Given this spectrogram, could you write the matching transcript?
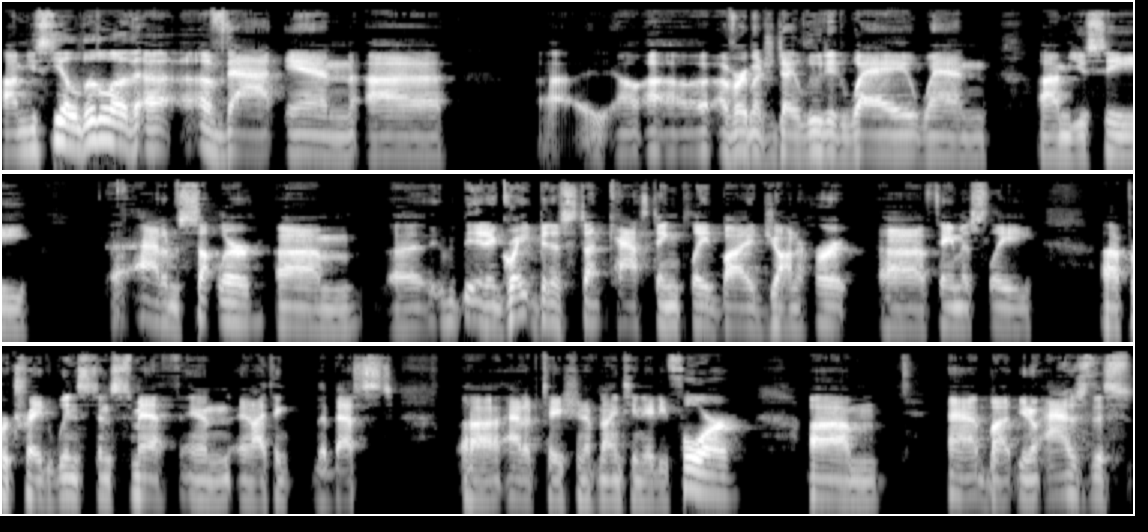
Um, you see a little of, uh, of that in, uh, a, a, very much diluted way when um, you see Adam Sutler um, uh, in a great bit of stunt casting, played by John Hurt, uh, famously uh, portrayed Winston Smith in, in I think the best uh, adaptation of 1984. Uh, but you know, as this,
